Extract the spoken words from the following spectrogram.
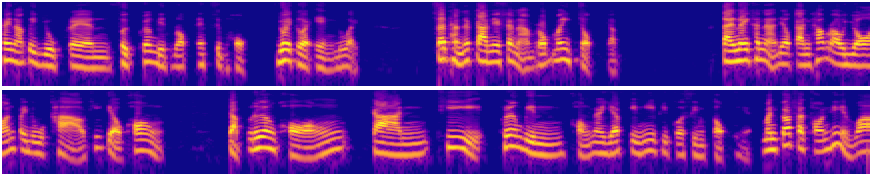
ให้นักบินยูเครน ฝึกเครื่องบินรบ F16 ด้วยตัวเองด้วย สถานการณ์ในสนามรบไม่จบครับ แต่ในขณะเดียวกันถ้าเราย้อนไปดูข่าวที่เกี่ยวข้องกับเรื่องของการที่เครื่องบินของนายเยฟเกนีพรีโกซินตกเนี่ยมันก็สะท้อนให้เห็นว่า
